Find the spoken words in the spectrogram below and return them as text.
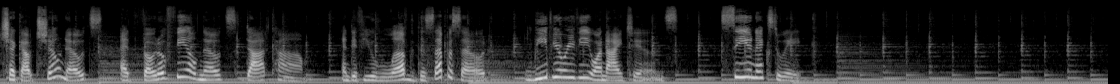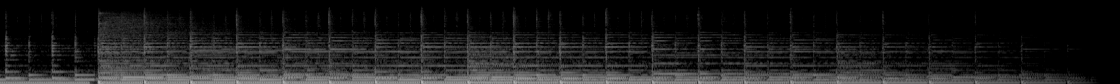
Check out show notes at photofieldnotes.com. And if you loved this episode, leave your review on iTunes. See you next week.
